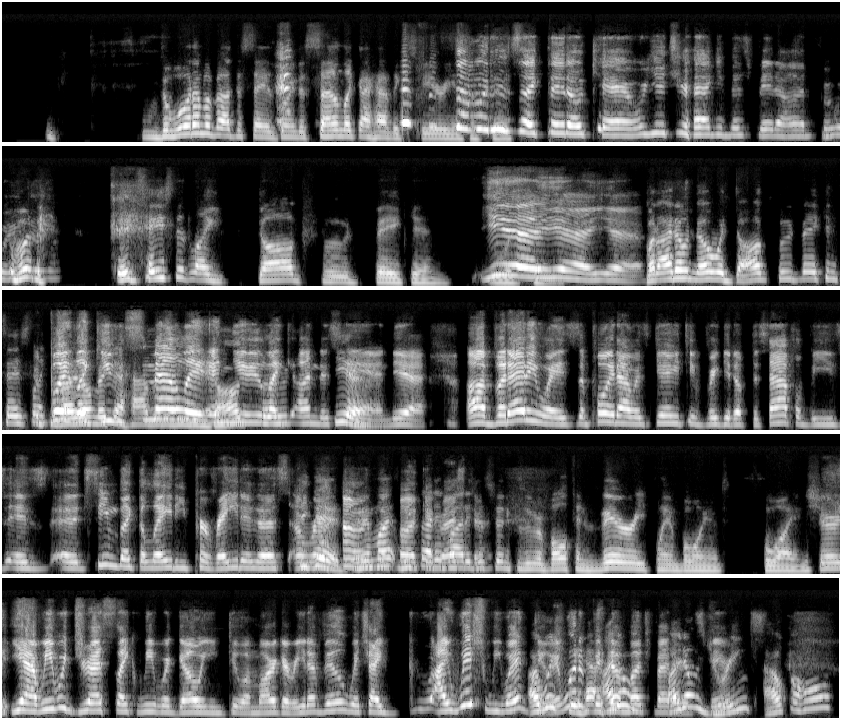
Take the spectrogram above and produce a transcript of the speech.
The what I'm about to say is going to sound like I have experience. Someone who's like they don't care. Were you dragging this bit on for What- It tasted like dog food bacon, Yeah, yeah, yeah. but I don't know what dog food bacon tastes like. but like you a habit of smell it and you like understand yeah uh but anyways the point i was getting to bringing up this applebee's is uh, it seemed like the lady paraded us She around did, and it might, we thought it might have just been because we were both in very flamboyant Hawaiian shirts. yeah we were dressed like we were going to a margaritaville which i i wish we went to it would have been I a much better I don't drink alcohol,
